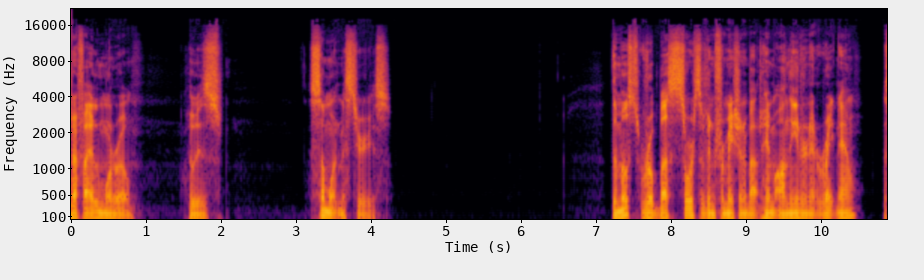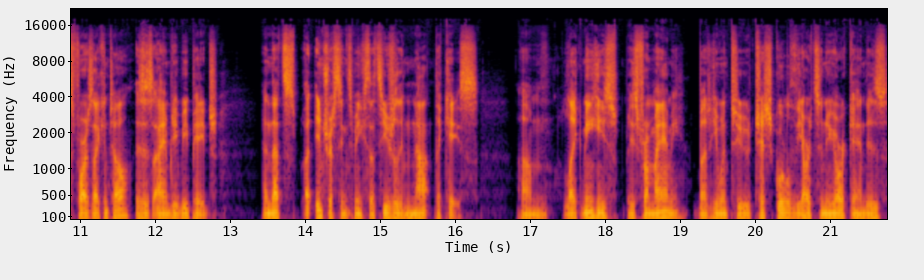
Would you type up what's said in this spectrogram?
Rafael Moreau, who is somewhat mysterious. The most robust source of information about him on the internet right now, as far as I can tell, is his IMDb page and that's uh, interesting to me because that's usually not the case. Um, like me, he's he's from Miami, but he went to Tisch School of the Arts in New York and is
